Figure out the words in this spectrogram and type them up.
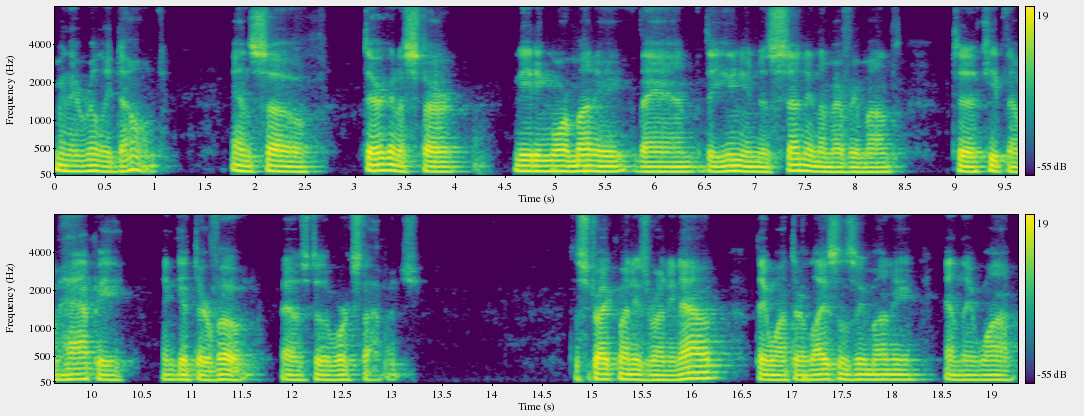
I mean, they really don't. And so they're going to start needing more money than the union is sending them every month to keep them happy and get their vote as to the work stoppage. The strike money is running out. They want their licensing money and they want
